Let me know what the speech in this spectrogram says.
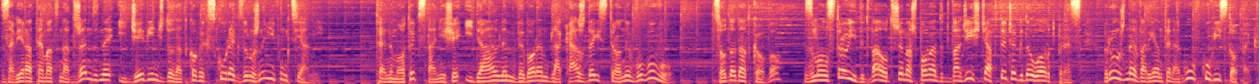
Zawiera temat nadrzędny i 9 dodatkowych skórek z różnymi funkcjami. Ten motyw stanie się idealnym wyborem dla każdej strony www. Co dodatkowo? Z Monstroid 2 otrzymasz ponad 20 wtyczek do WordPress, różne warianty nagłówków i stopek,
